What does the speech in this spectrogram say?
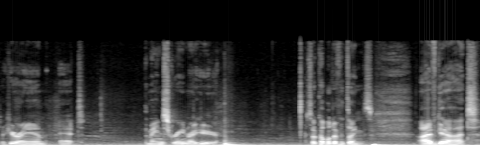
So here I am at the main screen right here. So a couple different things. I've got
